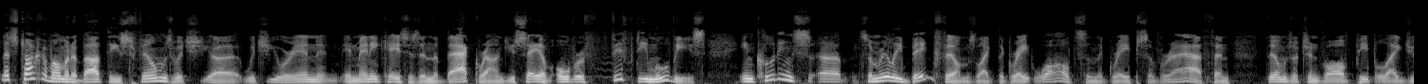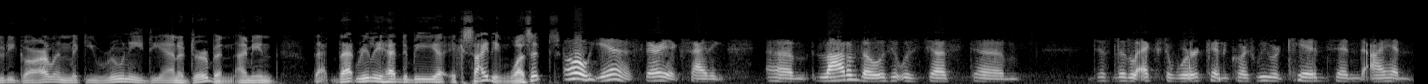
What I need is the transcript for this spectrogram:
Let's talk a moment about these films, which uh, which you were in, in, in many cases in the background. You say of over fifty movies, including uh, some really big films like The Great Waltz and The Grapes of Wrath, and films which involved people like Judy Garland, Mickey Rooney, Deanna Durbin. I mean, that that really had to be uh, exciting, was it? Oh yes, very exciting. Um, a lot of those, it was just. Um, just little extra work. And of course, we were kids, and I had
